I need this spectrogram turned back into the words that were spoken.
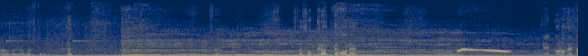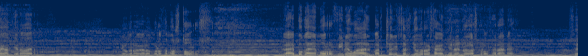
Estamos muy locos, tío. Esto es un gran temón, ¿eh? ¿Quién conoce esta canción? A ver. Yo creo que lo conocemos todos. En la época de Morrofino igual, Marchón y estos, yo creo que estas canciones no las conocerán, ¿eh? Sí.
